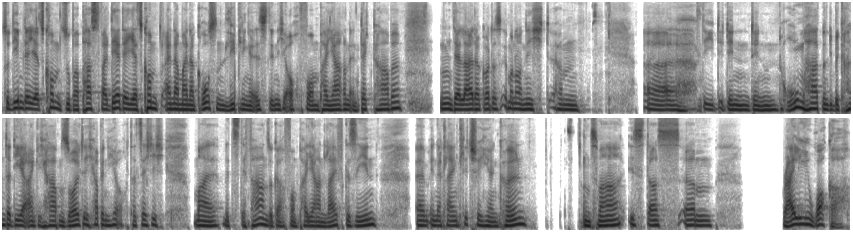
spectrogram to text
zu dem, der jetzt kommt, super passt, weil der, der jetzt kommt, einer meiner großen Lieblinge ist, den ich auch vor ein paar Jahren entdeckt habe, m, der leider Gottes immer noch nicht ähm, äh, die, die, den, den Ruhm hat und die Bekanntheit, die er eigentlich haben sollte. Ich habe ihn hier auch tatsächlich mal mit Stefan sogar vor ein paar Jahren live gesehen, ähm, in der kleinen Klitsche hier in Köln. Und zwar ist das ähm, Riley Walker.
